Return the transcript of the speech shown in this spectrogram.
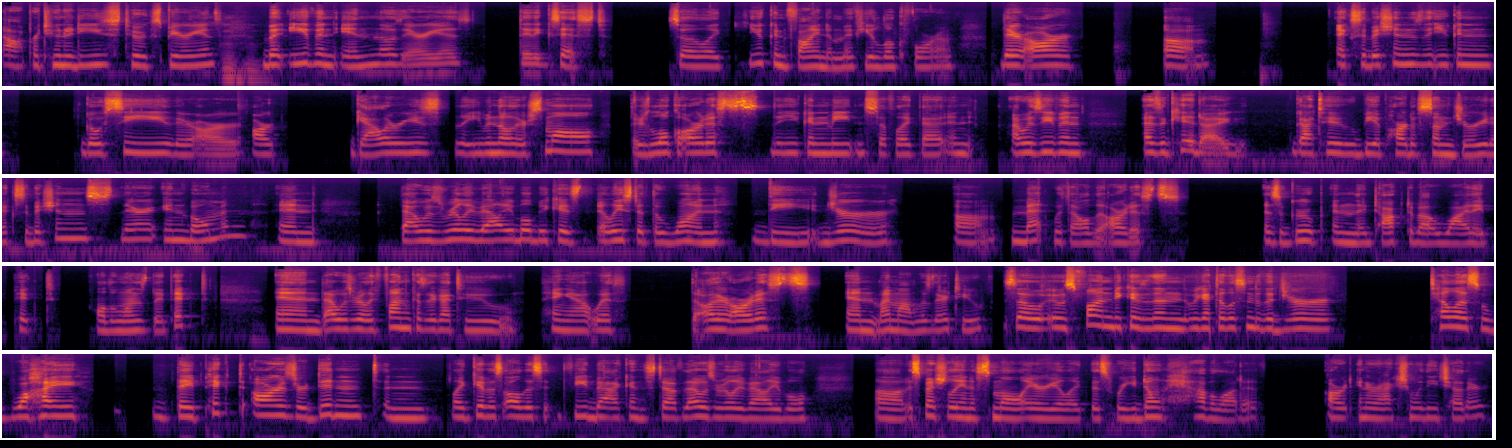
opportunities to experience. Mhm. But even in those areas, they exist. So like you can find them if you look for them. There are um, exhibitions that you can go see. There are art galleries that even though they're small, there's local artists that you can meet and stuff like that. And I was even as a kid, I got to be a part of some juried exhibitions there in Bowman, and that was really valuable because at least at the one, the juror um, met with all the artists as a group and they talked about why they picked all the ones they picked and that was really fun because i got to hang out with the other artists and my mom was there too. So it was fun because then we got to listen to the juror tell us why they picked ours or didn't and like give us all this feedback and stuff. That was really valuable uh, especially in a small area like this where you don't have a lot of art interaction with each other.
